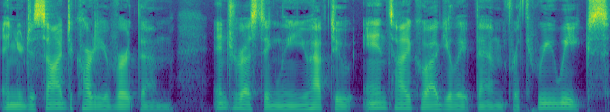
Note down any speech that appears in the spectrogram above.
and you decide to cardiovert them, interestingly, you have to anticoagulate them for three weeks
